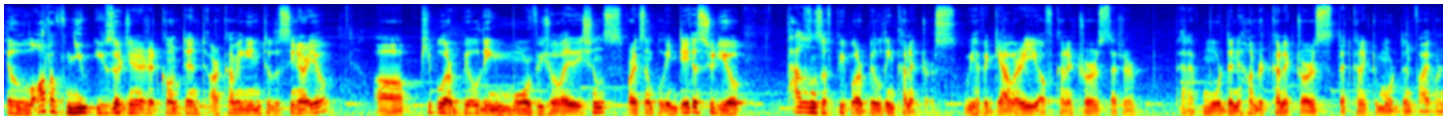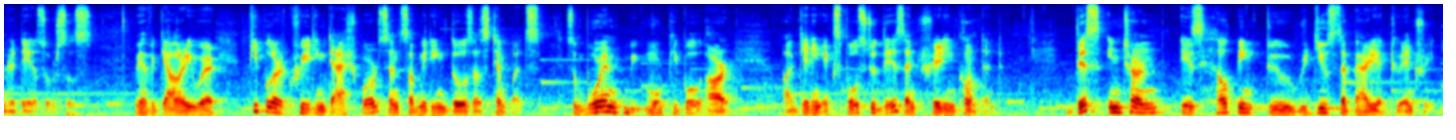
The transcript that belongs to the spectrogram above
a lot of new user-generated content are coming into the scenario. Uh, people are building more visualizations. For example, in Data Studio, thousands of people are building connectors. We have a gallery of connectors that are that have more than 100 connectors that connect to more than 500 data sources. We have a gallery where people are creating dashboards and submitting those as templates. So more and more people are uh, getting exposed to this and creating content. This in turn is helping to reduce the barrier to entry.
